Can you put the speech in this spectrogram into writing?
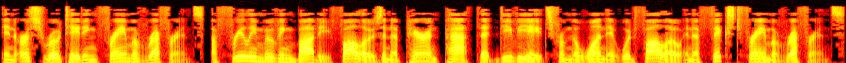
In Earth's rotating frame of reference, a freely moving body follows an apparent path that deviates from the one it would follow in a fixed frame of reference.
